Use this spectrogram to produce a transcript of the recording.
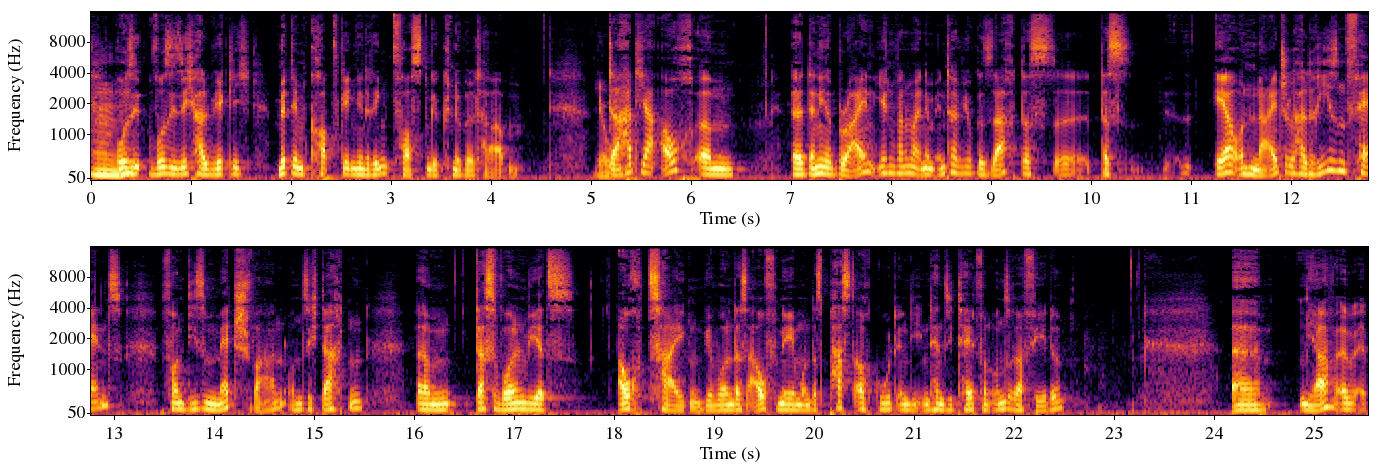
Mhm. Wo, sie, wo sie sich halt wirklich mit dem Kopf gegen den Ringpfosten geknüppelt haben. Jo. Da hat ja auch ähm, äh, Daniel Bryan irgendwann mal in einem Interview gesagt, dass, äh, dass er und Nigel halt Riesenfans von diesem Match waren und sich dachten, ähm, das wollen wir jetzt auch zeigen. Wir wollen das aufnehmen und das passt auch gut in die Intensität von unserer Fehde. Äh, ja, äh,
